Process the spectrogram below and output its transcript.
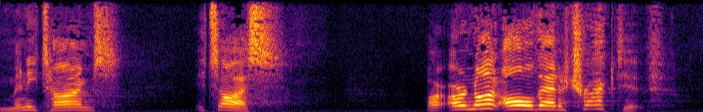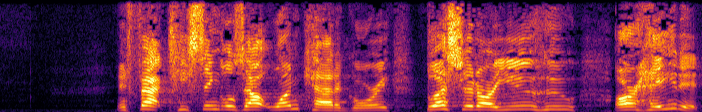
and many times it's us, are, are not all that attractive. In fact, he singles out one category Blessed are you who are hated.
